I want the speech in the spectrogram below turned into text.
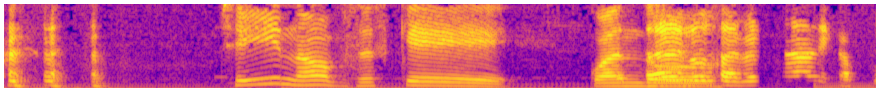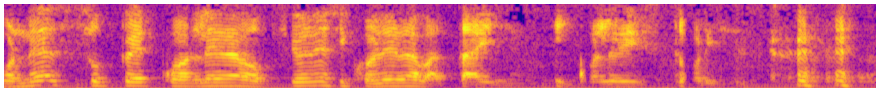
sí, no, pues es que cuando... no saber nada de japonés, supe cuál era opciones y cuál era batalla y cuál era historia.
